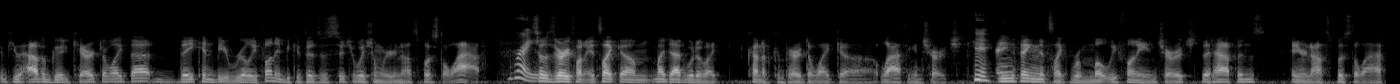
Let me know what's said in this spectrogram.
if you have a good character like that, they can be really funny because there's a situation where you're not supposed to laugh. Right. So it's very funny. It's like um, my dad would have like kind of compared to like uh, laughing in church. Anything that's like remotely funny in church that happens and you're not supposed to laugh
